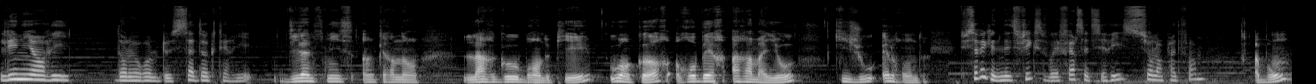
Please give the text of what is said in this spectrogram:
Lenny Henry dans le rôle de Sadok Terrier, Dylan Smith incarnant Largo Brand-Pied, ou encore Robert Aramayo qui joue Elrond. Tu savais que Netflix voulait faire cette série sur leur plateforme? Ah bon?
